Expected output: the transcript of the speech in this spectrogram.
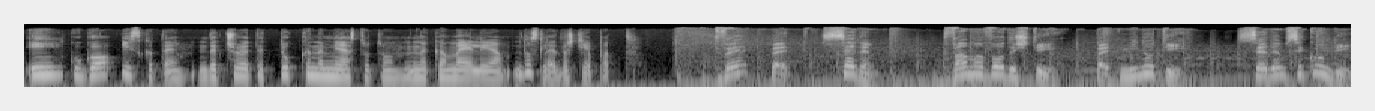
и кого искате да чуете тук на мястото на Камелия. До следващия път. 257. Двама водещи. 5 минути. 7 секунди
